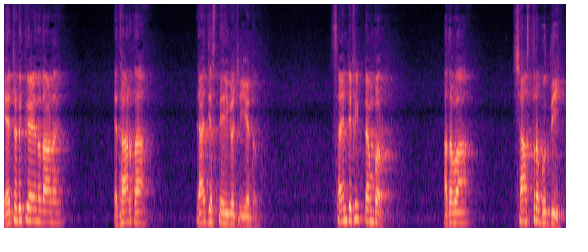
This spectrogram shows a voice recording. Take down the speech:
ഏറ്റെടുക്കുക എന്നതാണ് യഥാർത്ഥ രാജ്യസ്നേഹികൾ ചെയ്യേണ്ടത്. സയന്റിഫിക് ടെമ്പർ അഥവാ ശാസ്ത്രബുദ്ധി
